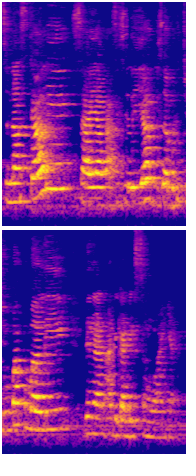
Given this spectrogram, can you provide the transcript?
Senang sekali saya Kak Sisilia bisa berjumpa kembali dengan adik-adik semuanya.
